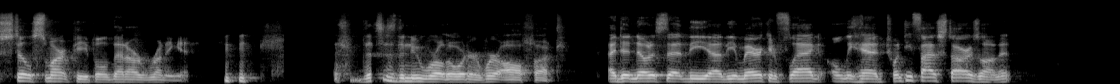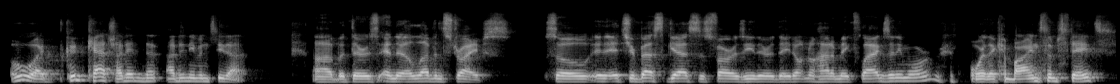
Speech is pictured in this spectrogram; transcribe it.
still smart people that are running it. this is the new world order. We're all fucked. I did notice that the uh, the American flag only had 25 stars on it, Oh, I good catch. I didn't I didn't even see that. uh, but there's and the 11 stripes. So it's your best guess as far as either they don't know how to make flags anymore, Or they combined some states.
